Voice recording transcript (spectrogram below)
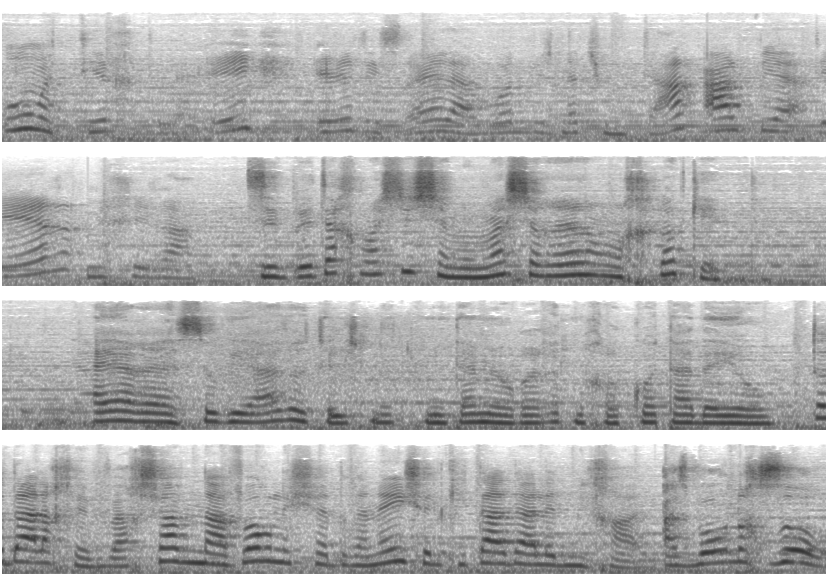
הוא מתיר חקלאי ארץ ישראל לעבוד בשנת שמיטה על פי היתר מכירה. זה בטח משהו שממש עורר מחלוקת. היי הרי הסוגיה הזאת של שנות שמיטה מעוררת מחלוקות עד היום. תודה לכם, ועכשיו נעבור לשדרני של כיתה ד' מיכל. אז בואו נחזור.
